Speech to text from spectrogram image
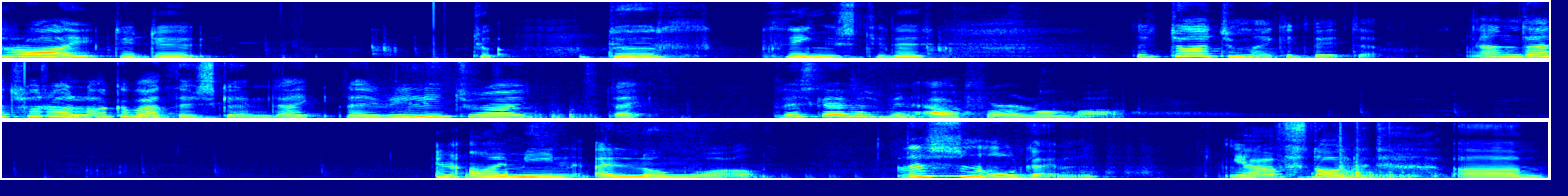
try to do to do things to this. They try to make it better and that's what I like about this game. They they really try they this game has been out for a long while. And I mean a long while. This is an old game. Yeah I've started um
